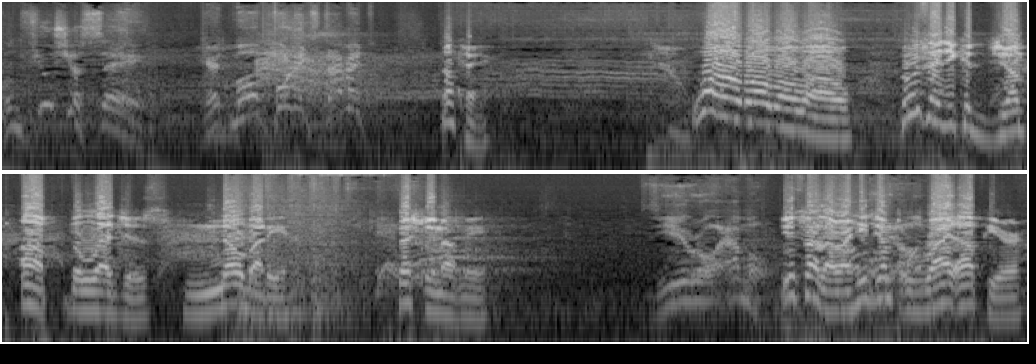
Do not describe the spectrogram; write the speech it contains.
Confucius say, get more bullets, damn it! Okay. Whoa, whoa, whoa, whoa. Who said you could jump up the ledges? Nobody. Especially not me. Zero ammo. You saw that, right? He jumped right up here.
